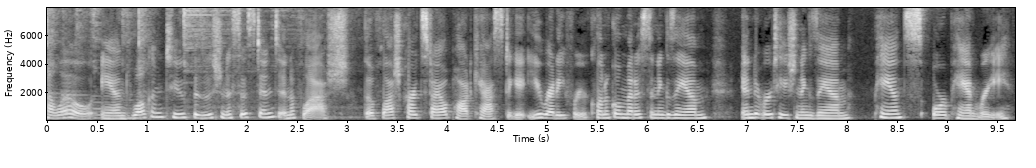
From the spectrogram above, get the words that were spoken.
Hello, and welcome to Physician Assistant in a Flash, the flashcard style podcast to get you ready for your clinical medicine exam, end of rotation exam, PANCE, or PANRE.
